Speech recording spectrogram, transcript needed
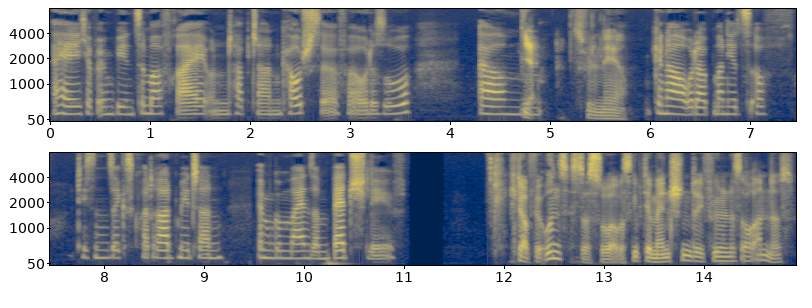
hey, ich habe irgendwie ein Zimmer frei und habe da einen Couchsurfer oder so. Ähm, Ja. Ist viel näher. Genau, oder ob man jetzt auf diesen sechs Quadratmetern im gemeinsamen Bett schläft. Ich glaube, für uns ist das so, aber es gibt ja Menschen, die fühlen das auch anders.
